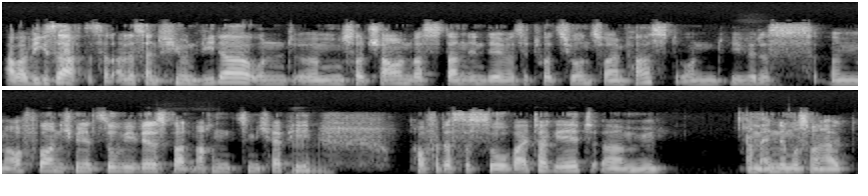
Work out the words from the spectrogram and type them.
Aber wie gesagt, das hat alles ein Für und Wider und ähm, muss halt schauen, was dann in der Situation zu einem passt und wie wir das ähm, aufbauen. Ich bin jetzt so, wie wir das gerade machen, ziemlich happy. Mhm. Hoffe, dass das so weitergeht. Ähm, am Ende muss man halt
